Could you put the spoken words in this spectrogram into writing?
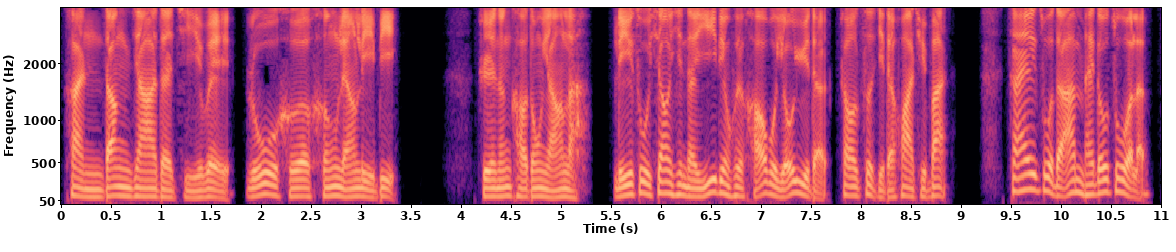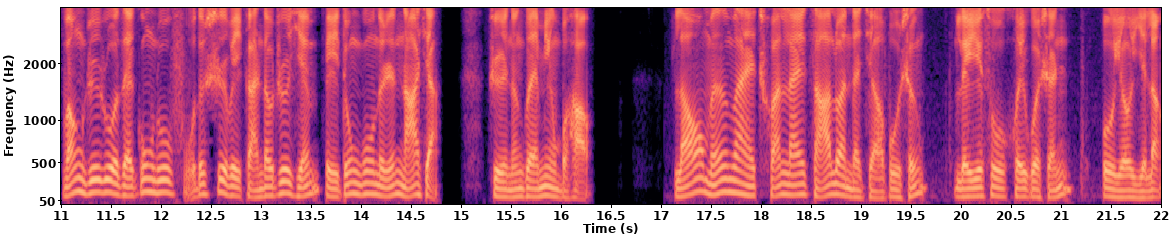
看当家的几位如何衡量利弊，只能靠东阳了。李素相信他一定会毫不犹豫地照自己的话去办，该做的安排都做了。王直若在公主府的侍卫赶到之前被东宫的人拿下，只能怪命不好。牢门外传来杂乱的脚步声，李素回过神，不由一愣，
